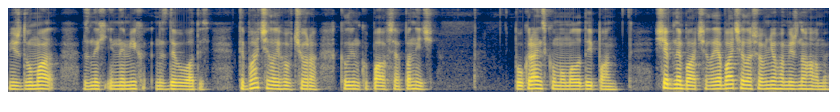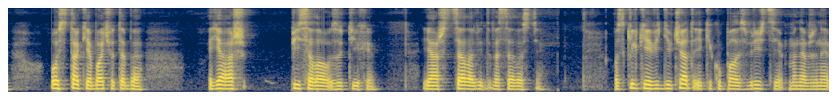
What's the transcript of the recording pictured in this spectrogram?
між двома з них і не міг не здивуватись. Ти бачила його вчора, коли він купався, панич? По-українському молодий пан. Ще б не бачила. Я бачила, що в нього між ногами. Ось так я бачу тебе. Я аж пісяла з утіхи. Я аж сцела від веселості. Оскільки від дівчат, які купались в річці, мене вже не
